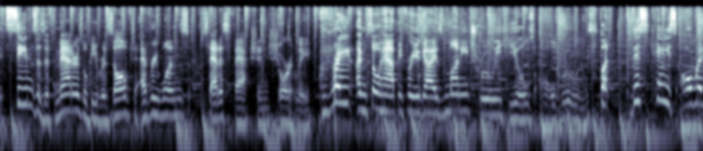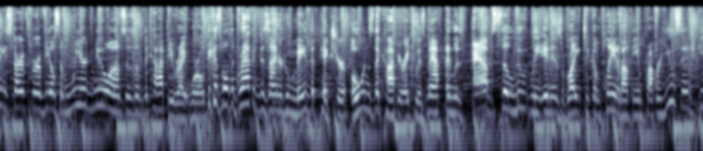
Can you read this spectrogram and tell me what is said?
It seems as if matters will be resolved to everyone's satisfaction shortly. Great, I'm so happy for you guys. Money truly heals all wounds. But this case already starts to reveal some weird nuances of the copyright world because while the graphic designer who made the picture owns the copyright to his map and was absolutely in his right to complain about the improper usage, he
